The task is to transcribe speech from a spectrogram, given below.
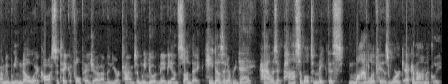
I mean, we know what it costs to take a full page out in the New York Times, and we do it maybe on Sunday. He does it every day. How is it possible to make this model of his work economically?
